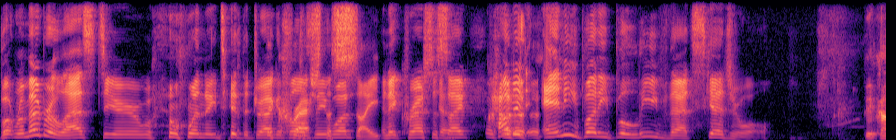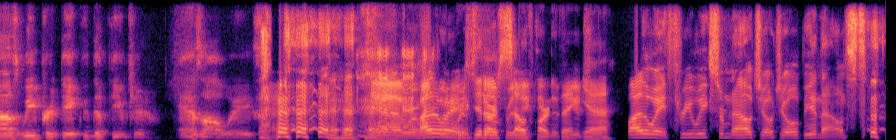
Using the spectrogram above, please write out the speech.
But remember last year when we did the Dragon Ball Z one site. and it crashed the Yeah. site? How did anybody believe that schedule? because we predicted the future. As always. Yeah, By the way, we're did our South predicting Park the thing. future. Yeah. By the way, three weeks from now, JoJo will be announced.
